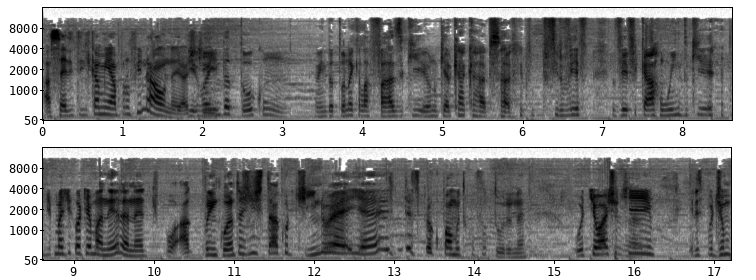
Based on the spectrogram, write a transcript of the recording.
a série tem que caminhar para um final, né? Eu acho Eu que ainda tô com. Eu ainda tô naquela fase que eu não quero que acabe, sabe? Eu prefiro ver, ver ficar ruim do que. Mas de qualquer maneira, né? Tipo, a- por enquanto a gente tá curtindo é, e é a gente tem que se preocupar muito com o futuro, né? O que eu acho que eles podiam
